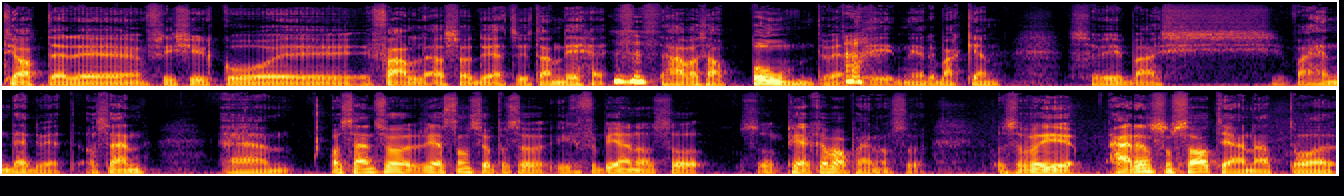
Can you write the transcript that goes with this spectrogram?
teater, eh, frikyrkofall, eh, fall, alltså du vet, utan det, det här var så här boom, du vet, i, ner i backen. Så vi bara, "Sh, vad hände, du vet? Och sen, ehm, och sen så reste hon sig upp och så gick förbi henne och så, så pekade jag bara på henne och så, och så var det ju Herren som sa till henne att då,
